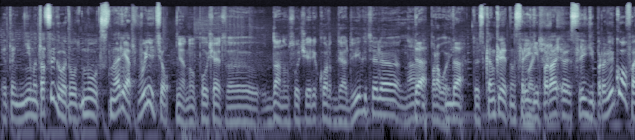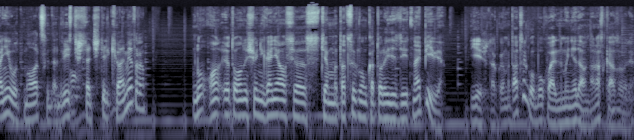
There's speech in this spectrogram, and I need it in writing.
Это не мотоцикл, это вот, ну, вот снаряд вылетел. Не, ну получается в данном случае рекорд для двигателя на да, паровой. Да, то есть конкретно среди, пара- э, среди паровиков они вот молодцы, да, 264 километра. Ну, он- это он еще не гонялся с тем мотоциклом, который ездит на пиве. Есть же такой мотоцикл, буквально мы недавно рассказывали.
